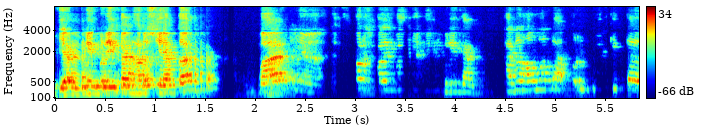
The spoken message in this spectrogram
yang diberikan harus yang terbanyak. Harus paling banyak yang diberikan. Karena Allah tidak perlu kita.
